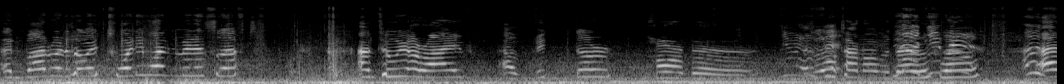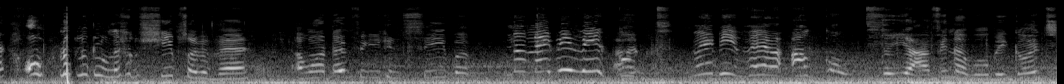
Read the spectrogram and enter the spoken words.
And by the way, there's only 21 minutes left until we arrive at Victor Harbor. There's a little town over there as well. And, oh, look, look, look, there's some sheep over there. I want, don't think you can see, but... No, maybe they're um, goats. maybe there are goats. Yeah, I think there will be goats.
